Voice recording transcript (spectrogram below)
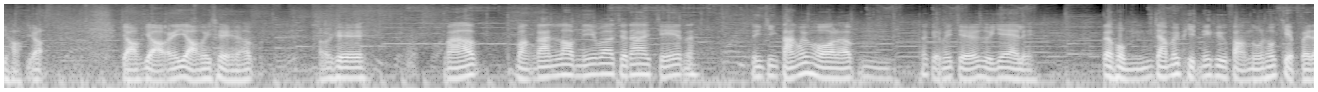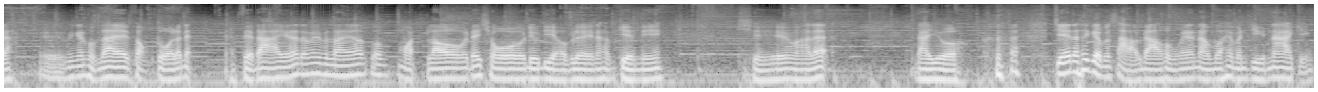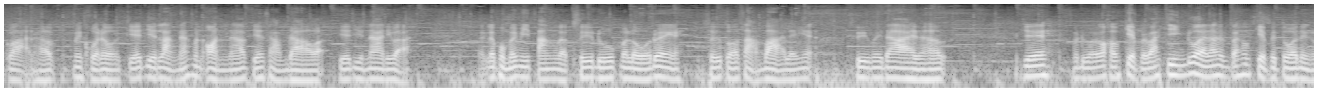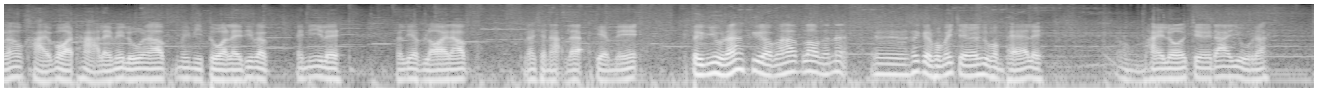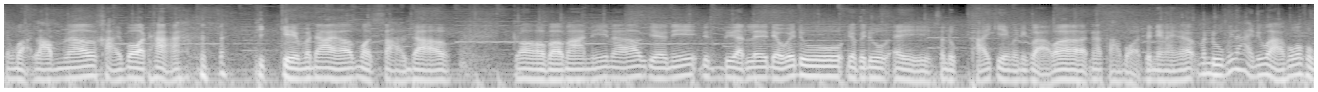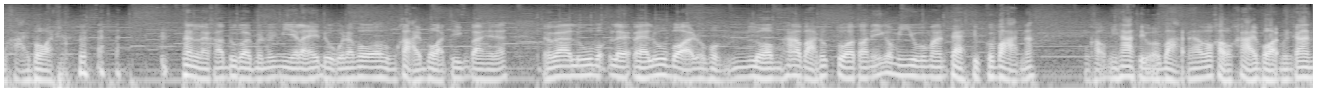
หยอกหยอกหยอกหยอกอันนี้หยอกเฉยๆครับ โอเค มาครับ หวังกันรอบนี้ว่าจะได้เจสนะ จริง ๆ ตังค์ไม่พอแล้วครับถ้าเกิดไม่เจอก็คือแย่เลย แต่ผมจำไม่ผิดนี่คือฝั่งนู้นเขาเก็บไปนะเออไม่งั้นผมได้ 2 ตัวแล้วเนี่ยเสียดายนะแต่ไม่เป็นไรครับหมดเราได้โชว์เดียวๆเลยนะครับ เกมนี้เคมาแล้วได้อยู่เจสถ้าเกิดมันสามดาวผมก็แนะนำว่าให้มันยืนหน้าเก่งกว่านะครับไม่ควรเอาเจสยืนหลังนะมันอ่อนนะครับเจสสามดาวอะเจสยืนหน้าดีกว่า แล้วผมไม่มีตังค์แบบซื้อดูปมาโลด้วยไงซื้อตัว3บาทอะไรเงี้ยื้อไม่ได้นะครับโอเคมาดูว่าเขาเก็บไปว่าจริงด้วยนะเห็นปะเขาเก็บไปตัวหนึ่งแล้วเขาขายบอร์ดหาอะไรไม่รู้นะครับ ไม่มีตัวอะไรที่แบบไอ้นี่เลยก็เรียบร้อยนะครับน่าชนะแล้วเกมนี้ ตึงอยู่นะเกือบนะครับรอบนั้นน่ะเออถ้าเกิดผมไม่เจอก็คือผมแพ้เลยไฮโลเจอได้อยู่นะ จังหวะลำแล้วขายบอร์ดหาพลิกเกมมาได้ครับหมดสามดาว ก็ประมาณนี้นะครับเกมนี้เดือดๆเลยเดี๋ยวไปดูเดี๋ยวไปดูไอ้สรุปท้ายเกมกันดีกว่าว่าหน้าตาบอร์ดเป็นยังไงนะมันดูไม่ได้ดีกว่าเพราะว่าผมขายบอร์ดนั่นแหละครับทุกคนมันไม่มีอะไรให้ดูนะเพราะว่าผมขายบอร์ดทิ้งไปนะแต่แวลูแวลูบอร์ดของผมรวม 5 บาททุกตัวตอนนี้ก็มีอยู่ประมาณ 80 กว่าบาทนะของเขามี 50 กว่าบาทนะครับเพราะเขาขายบอร์ดเหมือนกัน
